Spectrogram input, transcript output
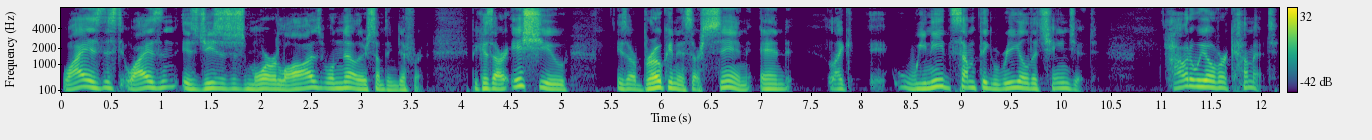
Why is this? Why isn't is Jesus just more laws? Well, no, there's something different, because our issue is our brokenness, our sin, and like we need something real to change it. How do we overcome it?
